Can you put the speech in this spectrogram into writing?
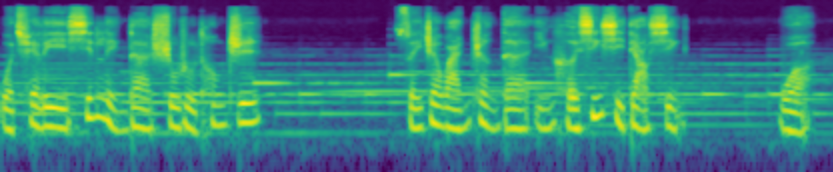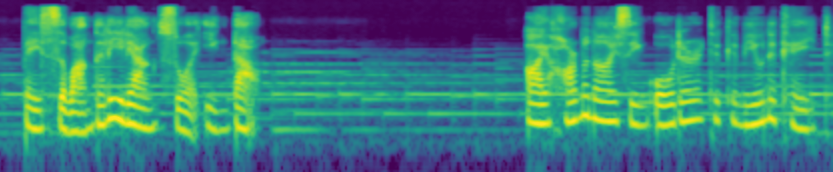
我确立心灵的输入通知。随着完整的银河星系调性，我被死亡的力量所引导。I harmonize in order to communicate.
